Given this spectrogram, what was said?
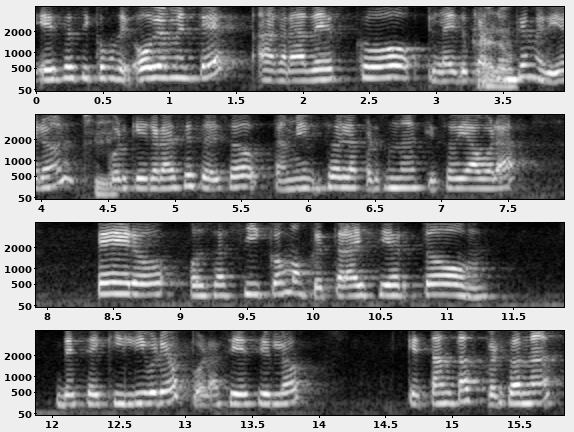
es así como de, obviamente agradezco la educación que me dieron, porque gracias a eso también soy la persona que soy ahora, pero, o sea, sí como que trae cierto desequilibrio, por así decirlo, que tantas personas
